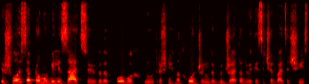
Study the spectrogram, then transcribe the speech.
Йшлося про мобілізацію додаткових внутрішніх надходжень до бюджету 2026.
